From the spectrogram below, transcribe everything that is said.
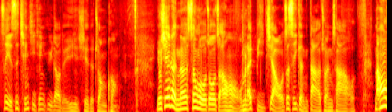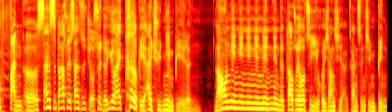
这也是前几天遇到的一些的状况。有些人呢，生活周遭哦，我们来比较，这是一个很大的穿插哦。然后反而三十八岁、三十九岁的又爱特别爱去念别人，然后念念念念念念的，到最后自己回想起来干神经病，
